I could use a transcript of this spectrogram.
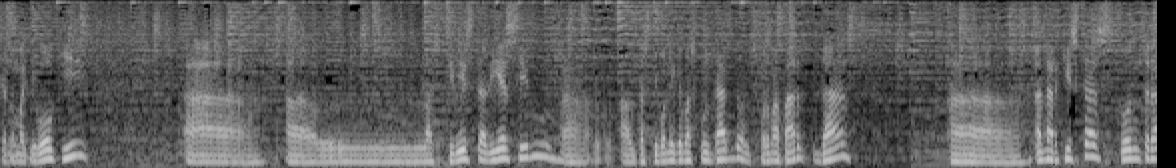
que no m'equivoqui, eh, l'activista, diguéssim, eh, el testimoni que hem escoltat, doncs, forma part de eh, anarquistes contra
